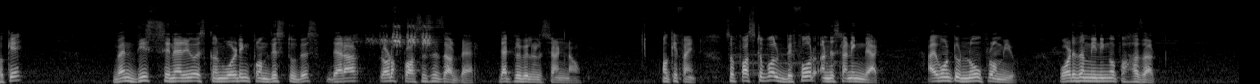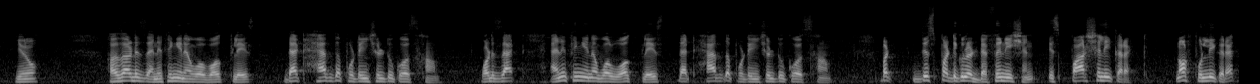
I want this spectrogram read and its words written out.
okay, when this scenario is converting from this to this, there are a lot of processes are there that we will understand now. Okay, fine. So first of all, before understanding that, I want to know from you, what is the meaning of a hazard? You know, hazard is anything in our workplace that have the potential to cause harm. What is that? Anything in our workplace that have the potential to cause harm. But this particular definition is partially correct, not fully correct,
